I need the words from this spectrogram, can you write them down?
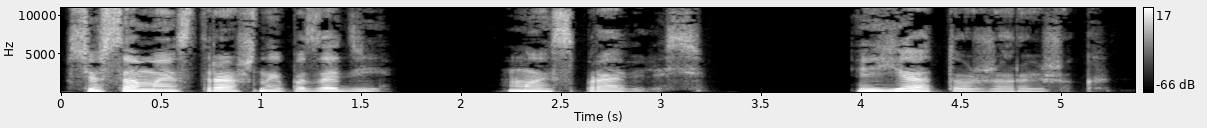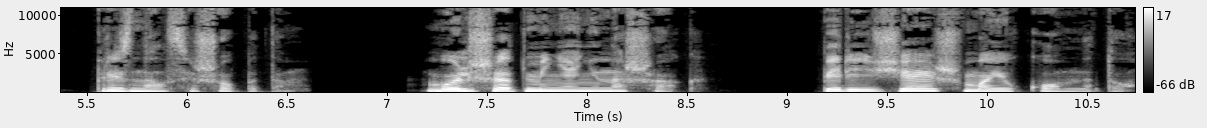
Все самое страшное позади. Мы справились. И я тоже рыжик, признался шепотом. Больше от меня ни на шаг. Переезжаешь в мою комнату».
